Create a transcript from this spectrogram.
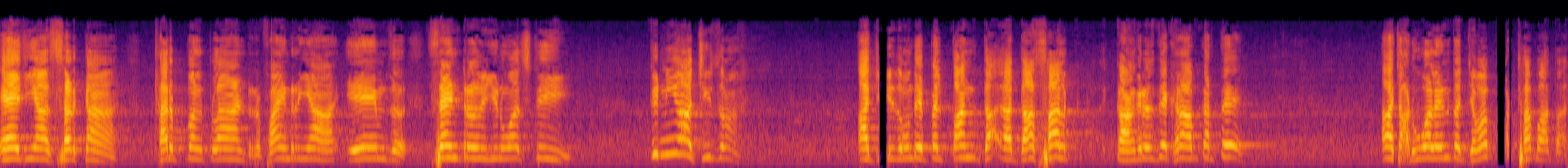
ਇਹ ਜੀਆਂ ਸੜਕਾਂ ਥਰਮਲ ਪਲਾਂਟ ਰਿਫਾਈਨਰੀਆਂ ਏਮਜ਼ ਸੈਂਟਰਲ ਯੂਨੀਵਰਸਿਟੀ ਕਿੰਨੀਆਂ ਚੀਜ਼ਾਂ। ਅੱਜ ਜਦੋਂ ਦੇ ਪਹਿਲ 10 ਸਾਲ ਕਾਂਗਰਸ ਦੇ ਖਰਾਬ ਕਰਤੇ। ਆ ਝਾੜੂ ਵਾਲੇ ਨੇ ਤਾਂ ਜਵਾਬ ਪੱਠਾ ਪਾਤਾ।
